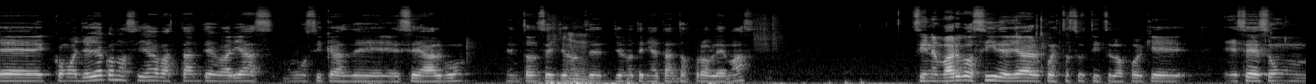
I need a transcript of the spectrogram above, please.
eh, como yo ya conocía bastante varias músicas de ese álbum, entonces yo, no, mm. yo no tenía tantos problemas. Sin embargo, sí debía haber puesto subtítulos porque ese es un...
